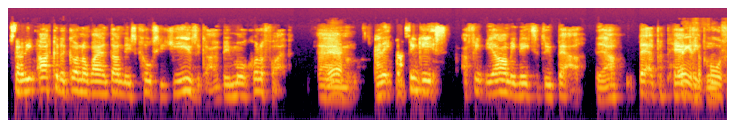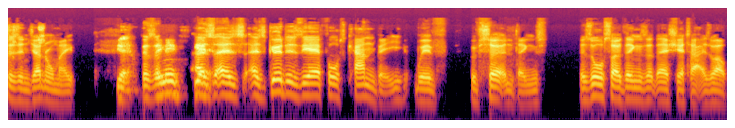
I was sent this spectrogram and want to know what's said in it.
So he, I could have gone away and done these courses years ago and been more qualified. Um, Yeah. And it, I think it's, I think the army needs to do better. Yeah, better I prepare think it's the people. forces in general, mate. Yeah, Because they need. as as as good as the Air Force can be with with certain things, there's also things that they're shit at as well.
